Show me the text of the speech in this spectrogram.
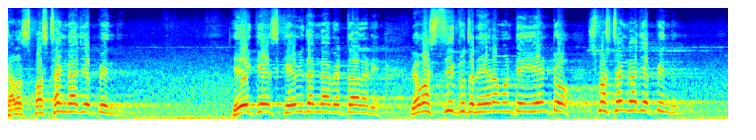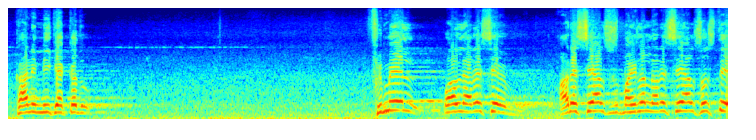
చాలా స్పష్టంగా చెప్పింది. ఏ కేసుకి ఏ విధంగా పెట్టాలని? వ్యవస్థీకృత నేరం అంటే ఏంటో స్పష్టంగా చెప్పింది. కానీ మీకు ఎక్కదు ఫిమేల్ వాళ్ళని అరెస్ట్ చే అరెస్ట్ చేయాల్సి మహిళలు అరెస్ట్ చేయాల్సి వస్తే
